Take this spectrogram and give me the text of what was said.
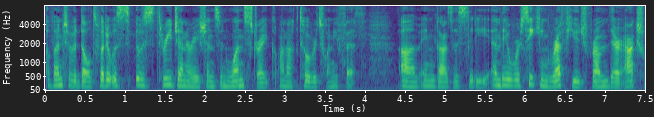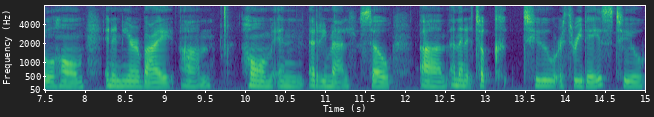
a bunch of adults, but it was, it was three generations in one strike on October 25th. Um, in Gaza City, and they were seeking refuge from their actual home in a nearby um, home in El Rimel. So, um, and then it took two or three days to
